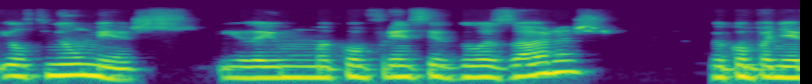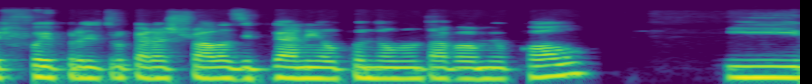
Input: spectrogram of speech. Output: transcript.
ele tinha um mês e eu dei uma conferência de duas horas. O meu companheiro foi para lhe trocar as falas e pegar nele quando ele não estava ao meu colo e,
